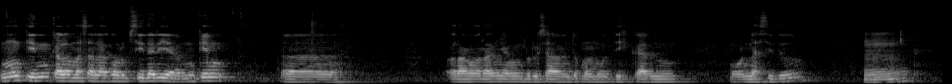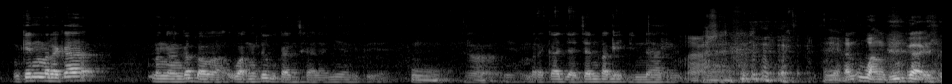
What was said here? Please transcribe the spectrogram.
mungkin kalau masalah korupsi tadi ya mungkin eh, orang-orang yang berusaha untuk memutihkan Monas itu Hmm. mungkin mereka menganggap bahwa uang itu bukan segalanya gitu ya. Hmm. nah, Ya, mereka jajan pakai dinar. ya kan uang juga itu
